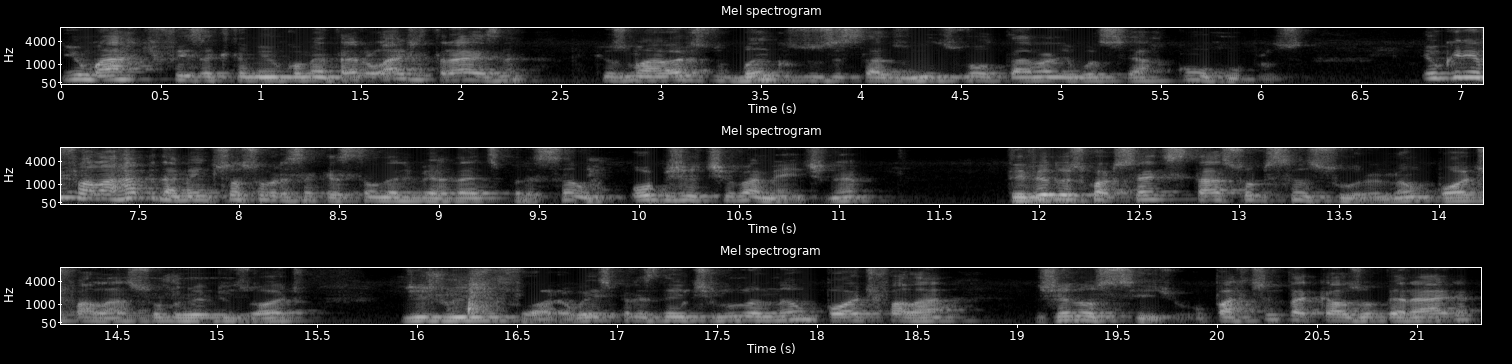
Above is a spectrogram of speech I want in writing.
E o Mark fez aqui também um comentário lá de trás, né? Que os maiores bancos dos Estados Unidos voltaram a negociar com rublos. Eu queria falar rapidamente só sobre essa questão da liberdade de expressão, objetivamente, né? TV 247 está sob censura, não pode falar sobre o episódio de Juiz de Fora. O ex-presidente Lula não pode falar genocídio. O Partido da Causa Operária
